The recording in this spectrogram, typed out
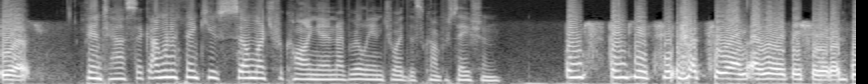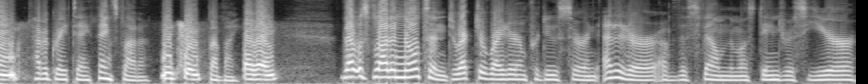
see it. Fantastic. I want to thank you so much for calling in. I've really enjoyed this conversation. Thanks, thank you to, to um, I really appreciate it. Thanks. Have a great day. Thanks, Vlada. You too. Bye bye. Bye bye. That was Vlada Knowlton, director, writer, and producer and editor of this film, The Most Dangerous Year.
